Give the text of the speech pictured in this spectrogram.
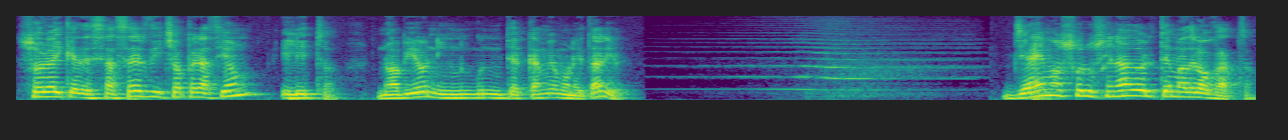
solo hay que deshacer dicha operación y listo. No había ningún intercambio monetario. Ya hemos solucionado el tema de los gastos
